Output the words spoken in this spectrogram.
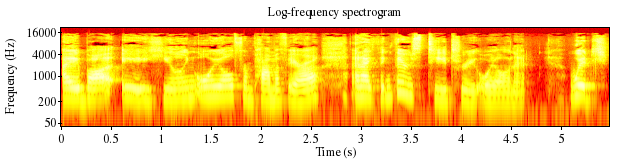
I bought a healing oil from Pomifera, and I think there's tea tree oil in it. Which,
